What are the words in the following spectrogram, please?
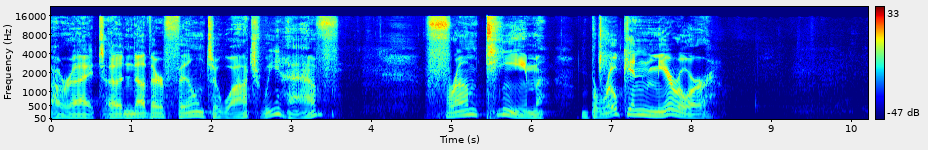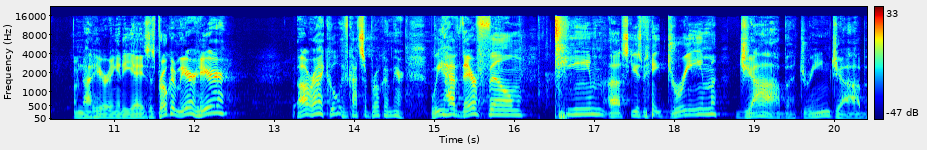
All right, another film to watch. We have from Team Broken Mirror. I'm not hearing any A's. Is Broken Mirror here? All right, cool. We've got some Broken Mirror. We have their film Team, uh, excuse me, Dream Job. Dream Job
